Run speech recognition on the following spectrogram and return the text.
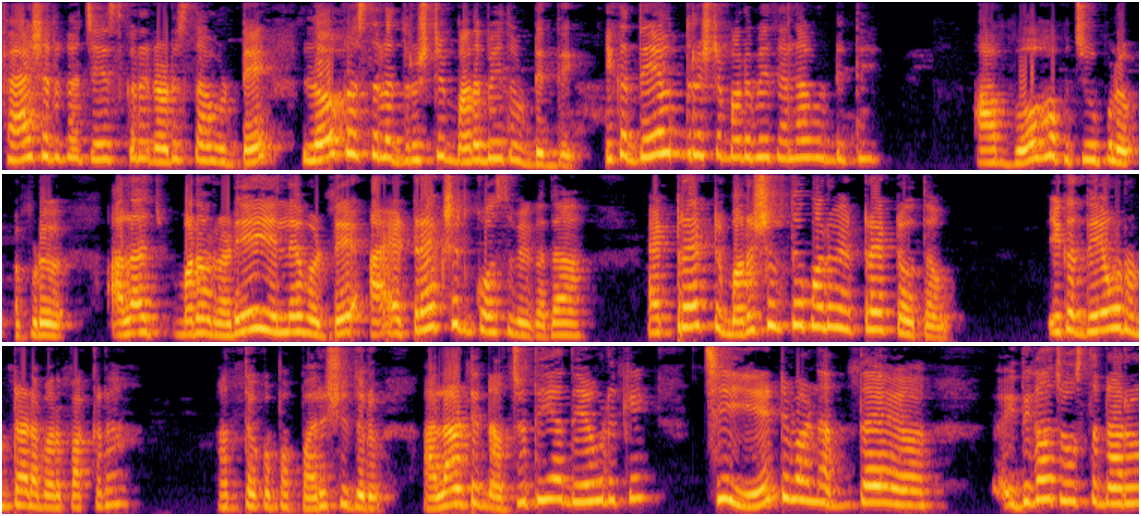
ఫ్యాషన్గా చేసుకుని నడుస్తూ ఉంటే లోకస్తుల దృష్టి మన మీద ఉండింది ఇక దేవుని దృష్టి మన మీద ఎలా ఉండింది ఆ మోహపు చూపులు అప్పుడు అలా మనం రెడీ అయ్యి వెళ్ళామంటే ఆ అట్రాక్షన్ కోసమే కదా. అట్రాక్ట్ మనుషులతో మనం అట్రాక్ట్ అవుతాం. ఇక దేవుడు ఉంటాడా మన పక్కన? అంత గొప్ప పరిశుద్ధుడు. అలాంటి నచ్చుతాయా దేవుడికి? ఛీ ఏంటి వాళ్ళు అంత ఇదిగా చూస్తున్నారు?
